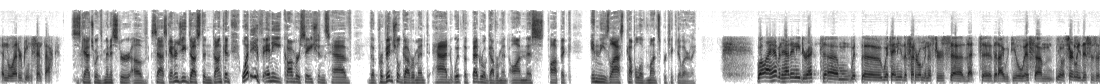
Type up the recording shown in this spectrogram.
and the letter being sent back. Saskatchewan's Minister of Sask Energy, Dustin Duncan. What, if any, conversations have the provincial government had with the federal government on this topic in these last couple of months, particularly? Well, I haven't had any direct um, with the with any of the federal ministers uh, that uh, that I would deal with. Um, you know, certainly this is a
